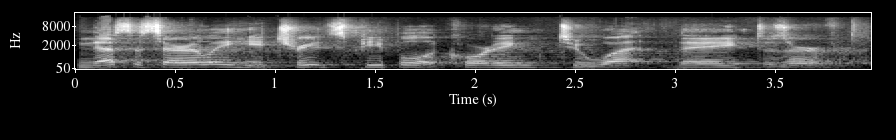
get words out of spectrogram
Necessarily, he treats people according to what they deserve.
